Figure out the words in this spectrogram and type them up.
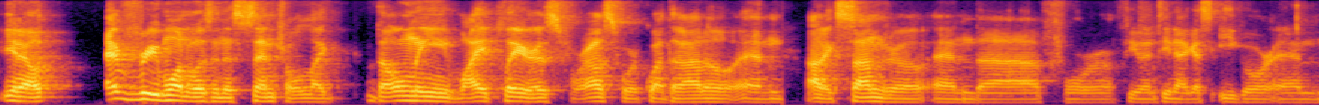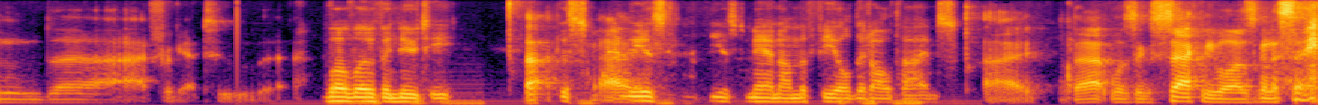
you know, everyone was in a central. Like the only white players for us were Cuadrado and Alex Sandro, and uh, for Fiorentina, I guess Igor and uh, I forget who. Uh, Lolo Venuti. Uh, the smileyest, happiest man on the field at all times. I, that was exactly what I was going to say.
